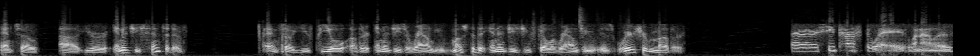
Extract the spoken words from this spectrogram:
And so uh, you're energy sensitive, and so you feel other energies around you. Most of the energies you feel around you is where's your mother? Uh, she passed away when I was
